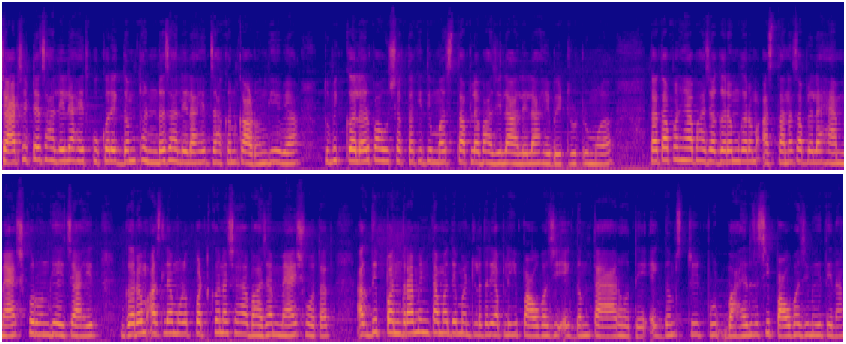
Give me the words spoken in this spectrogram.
चार शिट्ट्या झालेल्या आहेत कुकर एकदम थंड झालेला आहे झाकण काढून घेऊया. तुम्ही कलर पाहू शकता किती मस्त आपल्या भाजीला आलेला आहे बीटरूटमुळं तर आता आपण ह्या भाज्या गरम गरम असतानाच आपल्याला ह्या मॅश करून घ्यायच्या आहेत. गरम असल्यामुळं पटकन अशा ह्या भाज्या मॅश होतात. अगदी पंधरा मिनटामध्ये म्हटलं तरी आपली ही पावभाजी एकदम तयार होते. एकदम स्ट्रीट फूड बाहेर जशी पावभाजी मिळते ना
